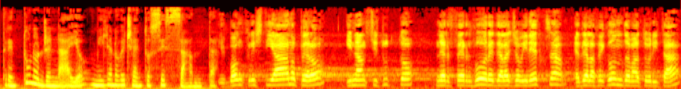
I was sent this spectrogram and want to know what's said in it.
31 gennaio 1960. Il buon cristiano, però, innanzitutto nel fervore della giovinezza e della feconda maturità,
